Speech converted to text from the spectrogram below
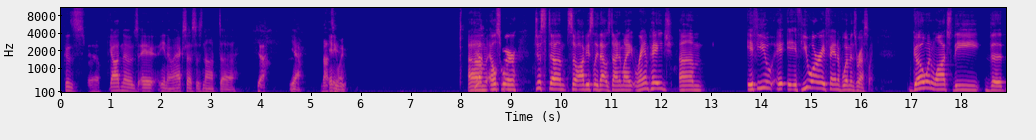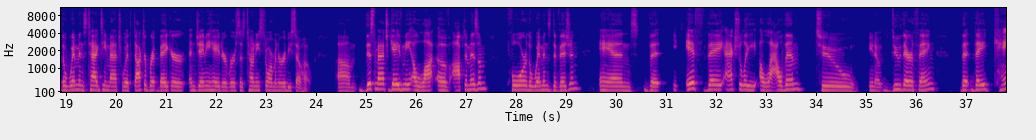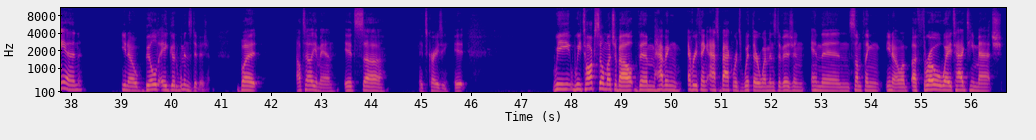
Because yeah. God knows, a, you know, AXS is not. uh Yeah. Yeah. Not anyway. Um, yeah. Elsewhere, just um, so obviously that was Dynamite Rampage. Um, if you if you are a fan of women's wrestling, go and watch the the the women's tag team match with Dr. Britt Baker and Jamie Hayter versus Toni Storm and Ruby Soho. Um, this match gave me a lot of optimism for the women's division, and that if they actually allow them to, you know, do their thing, that they can, you know, build a good women's division. But I'll tell you, man, it's uh, it's crazy. It we we talk so much about them having everything ass backwards with their women's division and then something you know a, a throwaway tag team match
